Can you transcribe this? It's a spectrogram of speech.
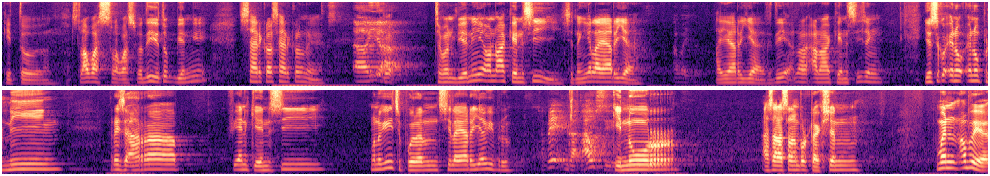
Gitu. Selawas, selawas. Berarti YouTube biyen ki circle-circle nih. Eh, iya. Cuman biyen ni ono agensi jenenge Layaria. Apa itu? Layaria. Jadi ono ono agensi sing ya suka Eno Eno Bening, Reza Arab, VN Gensi. Ngono ki jebolan si Layaria ki, Bro. Tapi nggak tahu sih. Kinur, asal-asalan production. Men apa ya?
